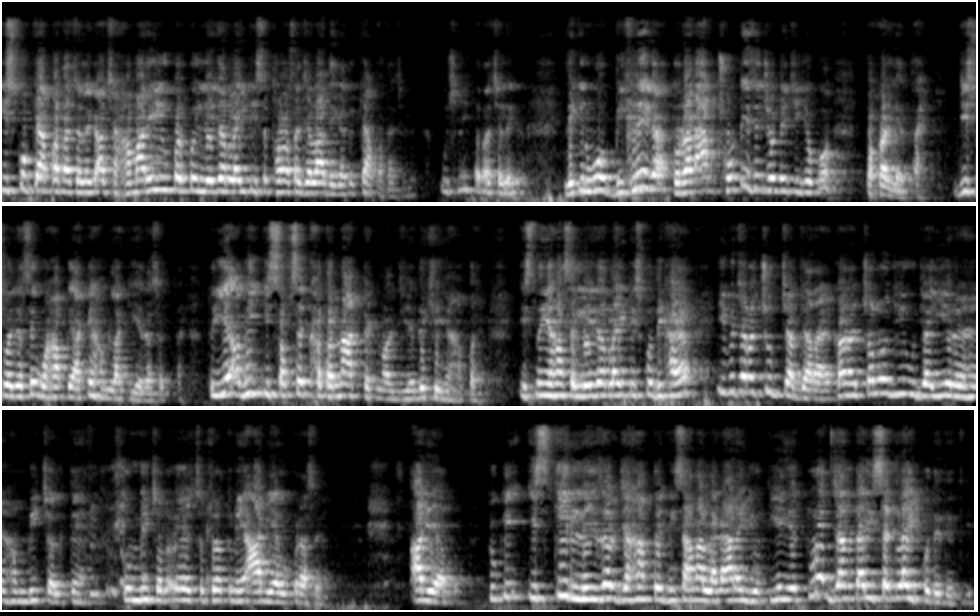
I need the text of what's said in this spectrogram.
इसको क्या पता चलेगा? अच्छा हमारे ही ऊपर कोई लेजर लाइट इसे थोड़ा सा जला देगा तो क्या पता चलेगा? कुछ नहीं पता चलेगा। लेकिन वो बिखरेगा तो रडार छोटे से छोटे चीज़ों को पकड़ लेता है। जिस वजह से वहाँ पे आके हमला किया जा सकता है। तो ये अभी की सबसे खतरनाक टेक्नोलॉजी है, देखिए यहाँ पर। इसने यहाँ से लेजर लाइट इसको दिखाया। ये बेचारा चुपचाप जा रहा है। कहा, चलो जी, जाइए रहे हैं, हम भी चलते हैं। तुम भी चलो। ए सोच तुम्हें आ गया ऊपर से। आ गया क्योंकि इसकी लेजर जहाँ पे निशाना लगा रही होती है, ये तुरंत जानकारी सेटेलाइट को दे देती है।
